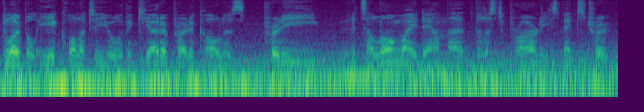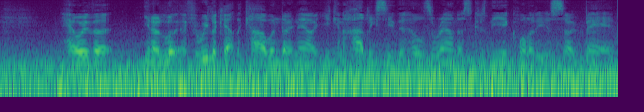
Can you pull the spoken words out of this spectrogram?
global air quality or the Kyoto Protocol is pretty. It's a long way down the, the list of priorities. That's true. However, you know, look, if we look out the car window now, you can hardly see the hills around us because the air quality is so bad.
